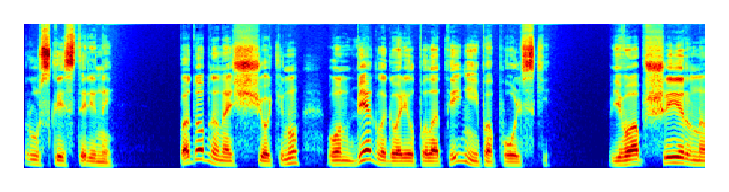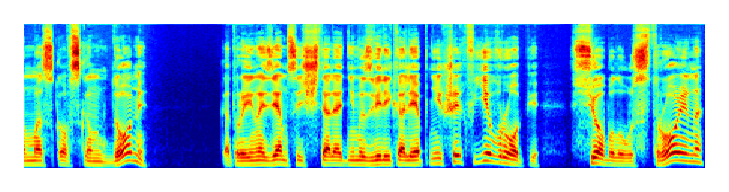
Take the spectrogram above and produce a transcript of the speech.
русской старины. Подобно Нащекину, он бегло говорил по-латыни и по-польски. В его обширном московском доме, который иноземцы считали одним из великолепнейших в Европе, все было устроено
